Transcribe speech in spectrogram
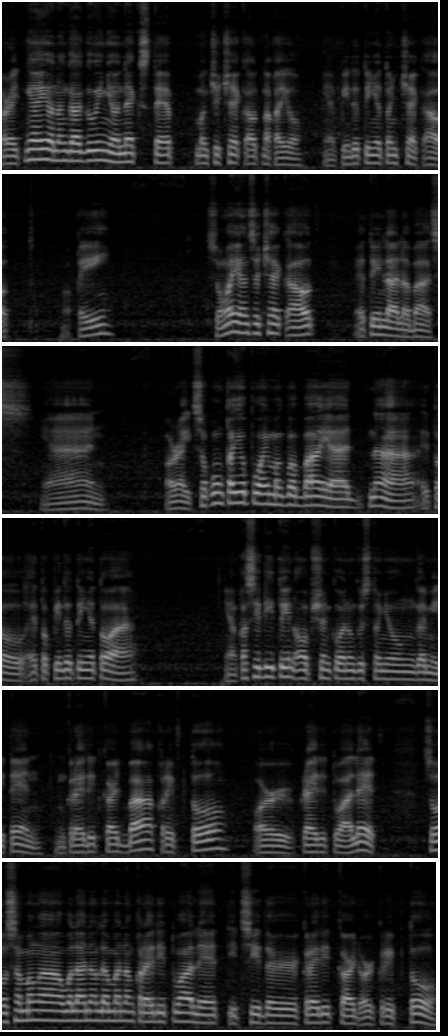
Alright, ngayon, ang gagawin nyo, next step, mag-check out na kayo. Yan, pindutin nyo tong check out. Okay? So, ngayon, sa check out, ito yung lalabas. Yan. Alright, so kung kayo po ay magbabayad na, ito, ito, pindutin nyo to ha. Yan, kasi dito yung option kung anong gusto nyong gamitin. Yung credit card ba, crypto, or credit wallet. So, sa mga wala nang laman ng credit wallet, it's either credit card or crypto.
